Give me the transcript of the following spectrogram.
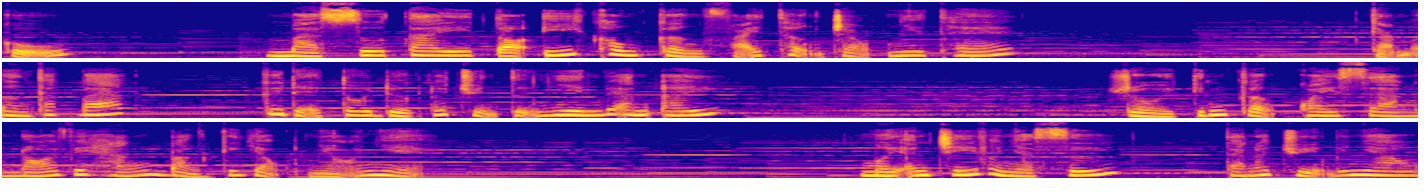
cũ. Mà xua tay tỏ ý không cần phải thận trọng như thế. Cảm ơn các bác. Cứ để tôi được nói chuyện tự nhiên với anh ấy. Rồi kính cận quay sang nói với hắn bằng cái giọng nhỏ nhẹ. Mời anh trí vào nhà xứ. Ta nói chuyện với nhau.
